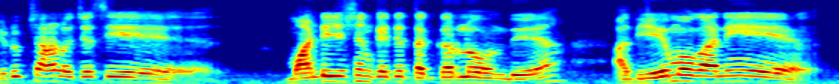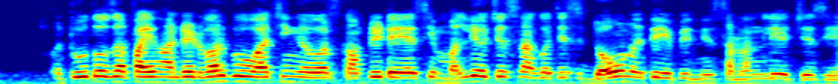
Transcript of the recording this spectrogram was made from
యూట్యూబ్ ఛానల్ వచ్చేసి మానిటైజేషన్కి అయితే దగ్గరలో ఉంది. అది ఏమో కానీ టూ థౌజండ్ ఫైవ్ హండ్రెడ్ వరకు వాచింగ్ అవర్స్ కంప్లీట్ అయ్యేసి మళ్ళీ వచ్చేసి నాకు వచ్చేసి డౌన్ అయితే అయిపోయింది సడన్లీ వచ్చేసి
